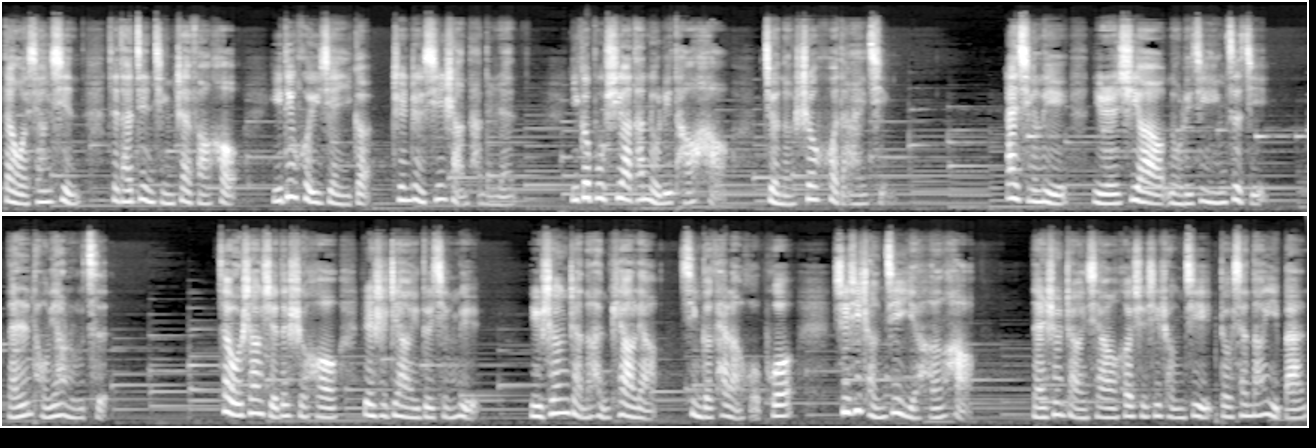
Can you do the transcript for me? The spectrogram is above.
但我相信，在她尽情绽放后，一定会遇见一个真正欣赏她的人，一个不需要她努力讨好就能收获的爱情。爱情里，女人需要努力经营自己，男人同样如此。在我上学的时候，认识这样一对情侣，女生长得很漂亮，性格开朗活泼，学习成绩也很好。男生长相和学习成绩都相当一般，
